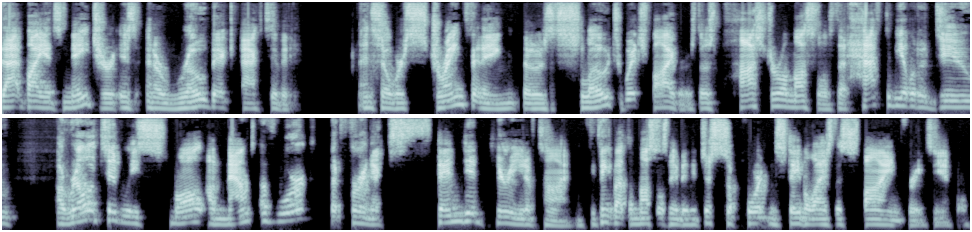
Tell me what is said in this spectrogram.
That by its nature is an aerobic activity. And so we're strengthening those slow twitch fibers, those postural muscles that have to be able to do a relatively small amount of work, but for an extended period of time. If you think about the muscles, maybe they just support and stabilize the spine, for example.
